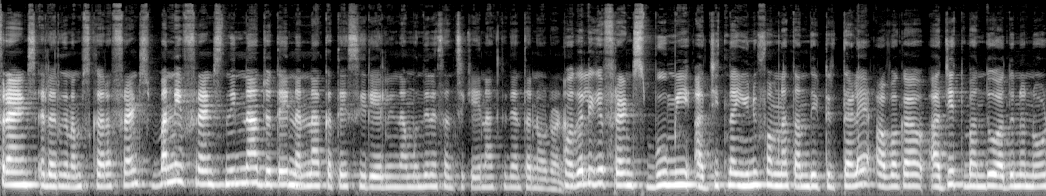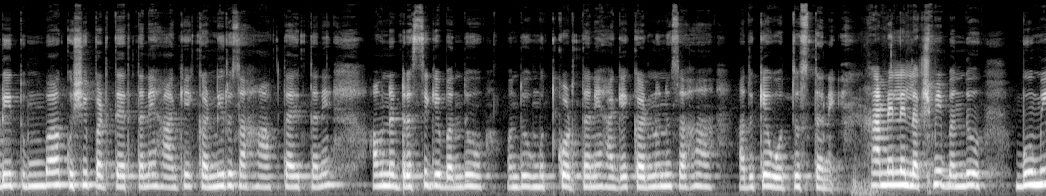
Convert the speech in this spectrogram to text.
ಫ್ರೆಂಡ್ಸ್ ಎಲ್ಲರಿಗೂ ನಮಸ್ಕಾರ. ಫ್ರೆಂಡ್ಸ್ ಬನ್ನಿ ಫ್ರೆಂಡ್ಸ್ ನಿನ್ನ ಜೊತೆ ನನ್ನ ಕತೆ ಸೀರಿಯಲಿನ ಮುಂದಿನ ಸಂಚಿಕೆ ಏನಾಗ್ತಿದೆ ಅಂತ ನೋಡೋಣ. ಮೊದಲಿಗೆ ಫ್ರೆಂಡ್ಸ್ ಭೂಮಿ ಅಜಿತ್ನ ಯೂನಿಫಾರ್ಮ್ನ ತಂದಿಟ್ಟಿರ್ತಾಳೆ. ಅವಾಗ ಅಜಿತ್ ಬಂದು ಅದನ್ನು ನೋಡಿ ತುಂಬ ಖುಷಿ ಪಡ್ತಾ ಇರ್ತಾನೆ. ಹಾಗೆ ಕಣ್ಣೀರು ಸಹ ಹಾಕ್ತಾ ಇರ್ತಾನೆ. ಅವನ ಡ್ರೆಸ್ಸಿಗೆ ಬಂದು ಒಂದು ಮುತ್ತು ಕೊಡ್ತಾನೆ. ಹಾಗೆ ಕಣ್ಣನ್ನು ಸಹ ಅದಕ್ಕೆ ಒತ್ತಿಸ್ತಾನೆ. ಆಮೇಲೆ ಲಕ್ಷ್ಮಿ ಬಂದು, ಭೂಮಿ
